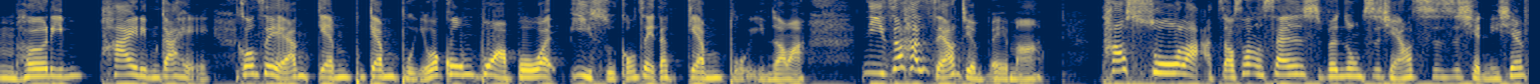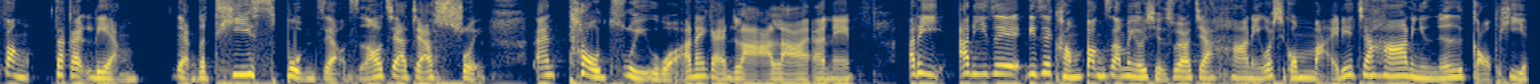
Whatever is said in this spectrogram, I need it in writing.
唔喝啉，拍啉咖。公司也要减减肥，我公半波我意思，公司也在减肥，你知道吗？你知道他是怎样减肥吗？他说啦，早上三十分钟之前要吃之前，你先放大概两两个 teaspoon 这样子，然后加加水，按套醉我，按那个拉拉，按呢。阿里阿里这你这扛棒上面有写说要加 honey，我是讲买你加 honey，人家是搞屁，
